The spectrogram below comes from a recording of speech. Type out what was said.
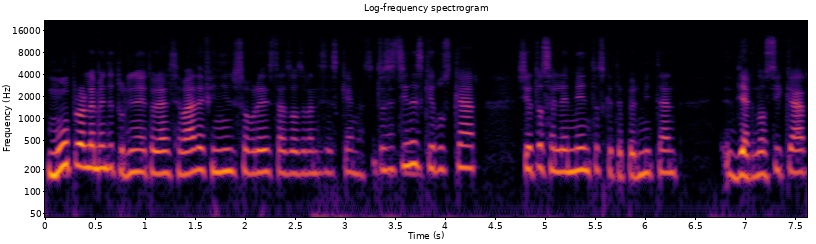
muy probablemente tu línea editorial se va a definir sobre estos dos grandes esquemas. Entonces, tienes que buscar ciertos elementos que te permitan diagnosticar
